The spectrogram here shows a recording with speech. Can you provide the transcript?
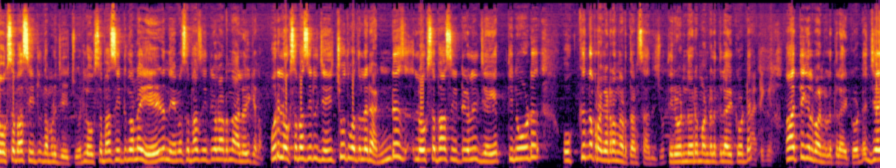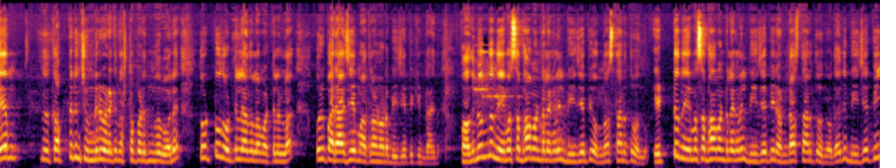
ലോക്സഭാ സീറ്റിൽ നമ്മൾ ജയിച്ചു. ഒരു ലോക്സഭാ സീറ്റ് എന്ന് പറഞ്ഞാൽ ഏഴ് നിയമസഭാ സീറ്റുകളാണെന്ന് ആലോചിക്കണം. ഒരു ലോക്സഭാ സീറ്റിൽ ജയിച്ചു എന്ന് മാത്രമല്ല രണ്ട് ലോക്സഭാ സീറ്റുകളിൽ ജയത്തിനോട് ഒക്കുന്ന പ്രകടനം നടത്താൻ സാധിച്ചു. തിരുവനന്തപുരം മണ്ഡലത്തിലായിക്കോട്ടെ ആറ്റിങ്ങൽ. ആറ്റിങ്ങൽ മണ്ഡലത്തിലായിക്കോട്ടെ. ജയം കപ്പിനും ചുണ്ടിനും ഇടയ്ക്ക് നഷ്ടപ്പെടുന്നത് പോലെ തൊട്ടു തൊട്ടില്ല എന്നുള്ള മട്ടിലുള്ള ഒരു പരാജയം മാത്രമാണ് അവിടെ ബി ജെ പിക്ക് ഉണ്ടായത്. പതിനൊന്ന് നിയമസഭാ മണ്ഡലങ്ങളിൽ ബി ജെ പി ഒന്നാം സ്ഥാനത്ത് വന്നു. എട്ട് നിയമസഭാ മണ്ഡലങ്ങളിൽ ബി ജെ പി രണ്ടാം സ്ഥാനത്ത് വന്നു. അതായത് ബി ജെ പി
